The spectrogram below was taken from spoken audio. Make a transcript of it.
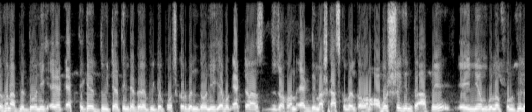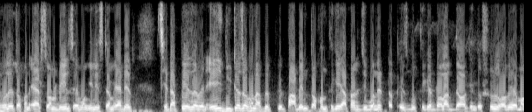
যখন আপনি দৈনিক এক থেকে দুইটা, তিনটা করে ভিডিও পোস্ট করবেন দৈনিক এবং একটা মাস যখন এক, দুই মাস কাজ করবেন, তখন অবশ্যই কিন্তু আপনি এই নিয়মগুলো ফুলফিল হলে তখন অ্যাডস অন রিলস এবং ইনস্টাম অ্যাডের সেটা পেয়ে যাবেন। এই দুইটা যখন আপনি পাবেন, তখন থেকেই আপনার জীবনের ফেসবুক থেকে ডলার দেওয়া কিন্তু শুরু হবে এবং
